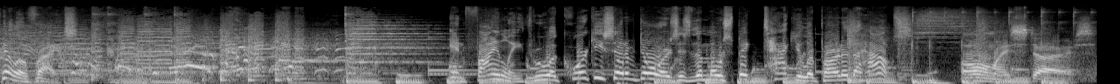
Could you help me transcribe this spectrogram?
pillow fights. And finally, through a quirky set of doors is the most spectacular part of the house Oh, my stars.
